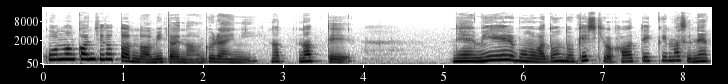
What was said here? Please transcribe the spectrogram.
こんな感じだったんだみたいなぐらいにななってね見えるものがどんどん景色が変わっていきますね。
